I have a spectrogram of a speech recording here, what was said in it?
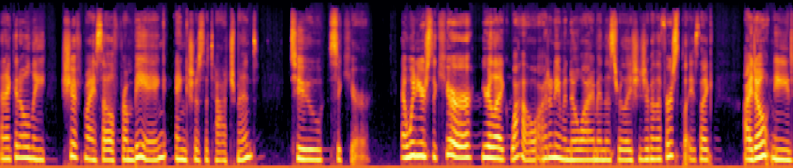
And I can only shift myself from being anxious attachment to secure. And when you're secure, you're like, wow, I don't even know why I'm in this relationship in the first place. Like, I don't need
